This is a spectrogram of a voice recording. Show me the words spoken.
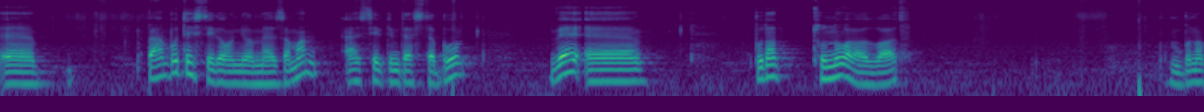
Ee, ben bu desteğiyle oynuyorum her zaman. En sevdiğim deste bu. Ve ee, buradan turnuvalar var. Buna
